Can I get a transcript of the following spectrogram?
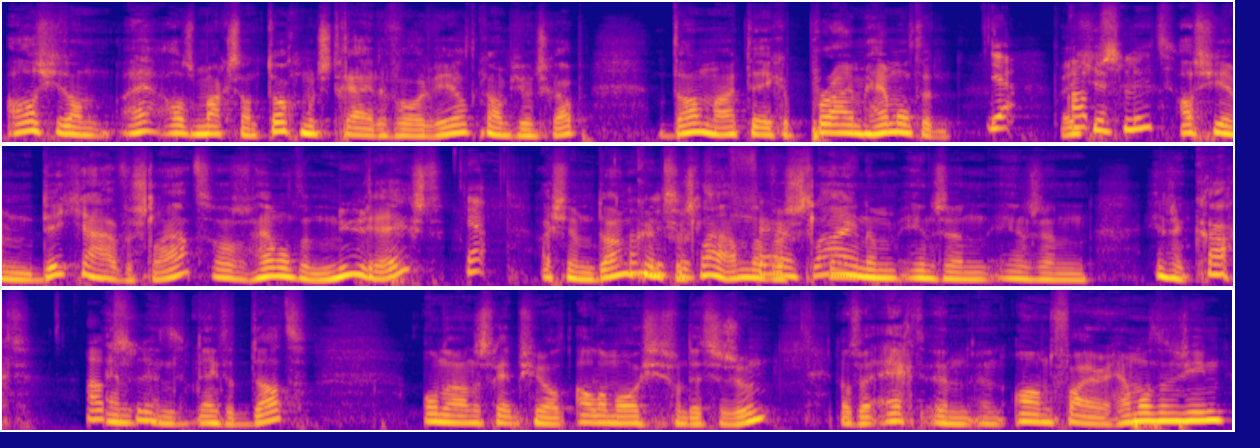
Als je dan, hè, als Max dan toch moet strijden voor het wereldkampioenschap, dan maar tegen Prime Hamilton. ja, Weet je, absoluut. Als je hem dit jaar verslaat, zoals Hamilton nu race, Ja. als je hem dan, Dan kunt verslaan, dan versla je hem in zijn, in zijn, in zijn kracht. En, absoluut. en ik denk dat dat onderaan de streep misschien wel het allermooiste is van dit seizoen. Dat we echt een, een on-fire Hamilton zien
